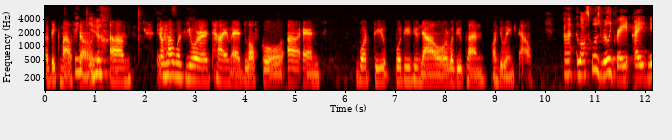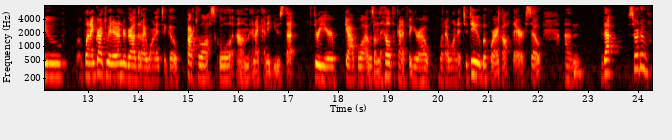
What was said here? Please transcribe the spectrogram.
a big milestone. Thank you. Um, so, how was your time at law school, uh, and what do you what do you do now, or what do you plan on doing now? Uh, law school was really great. I knew when I graduated undergrad that I wanted to go back to law school, um, and I kind of used that three year gap while I was on the Hill to kind of figure out what I wanted to do before I got there. So um, that sort of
